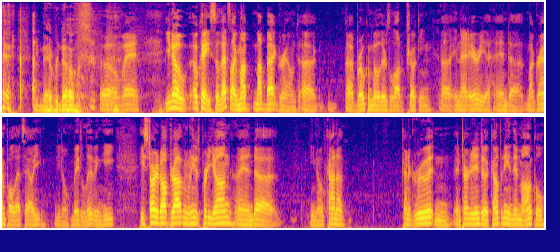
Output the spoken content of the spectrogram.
you never know. oh man you know okay so that's like my my background uh, uh, broken bow there's a lot of trucking uh, in that area and uh, my grandpa that's how he you know made a living he he started off driving when he was pretty young and uh, you know kind of kind of grew it and, and turned it into a company and then my uncle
